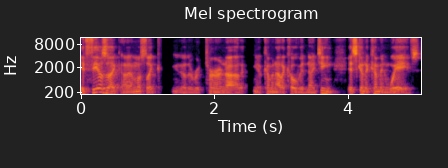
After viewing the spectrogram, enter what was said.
it feels like almost like you know the return out, of, you know, coming out of COVID nineteen. It's going to come in waves,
